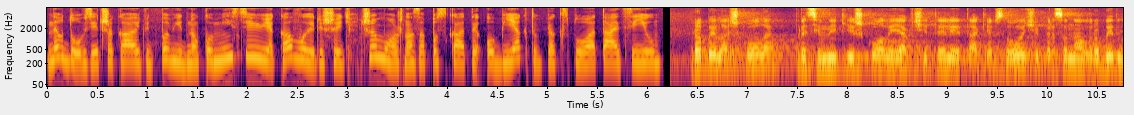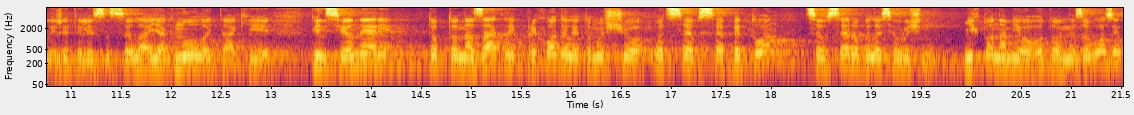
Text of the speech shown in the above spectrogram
Невдовзі чекають відповідну комісію, яка вирішить, чи можна запускати об'єкт в експлуатацію. Робила школа, працівники школи, як вчителі, так і обслуговуючий персонал, робили жителі з села, як молодь, так і пенсіонери. Тобто на заклик приходили, тому що оце все бетон, це все робилося вручну. Ніхто нам його готовим не завозив.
